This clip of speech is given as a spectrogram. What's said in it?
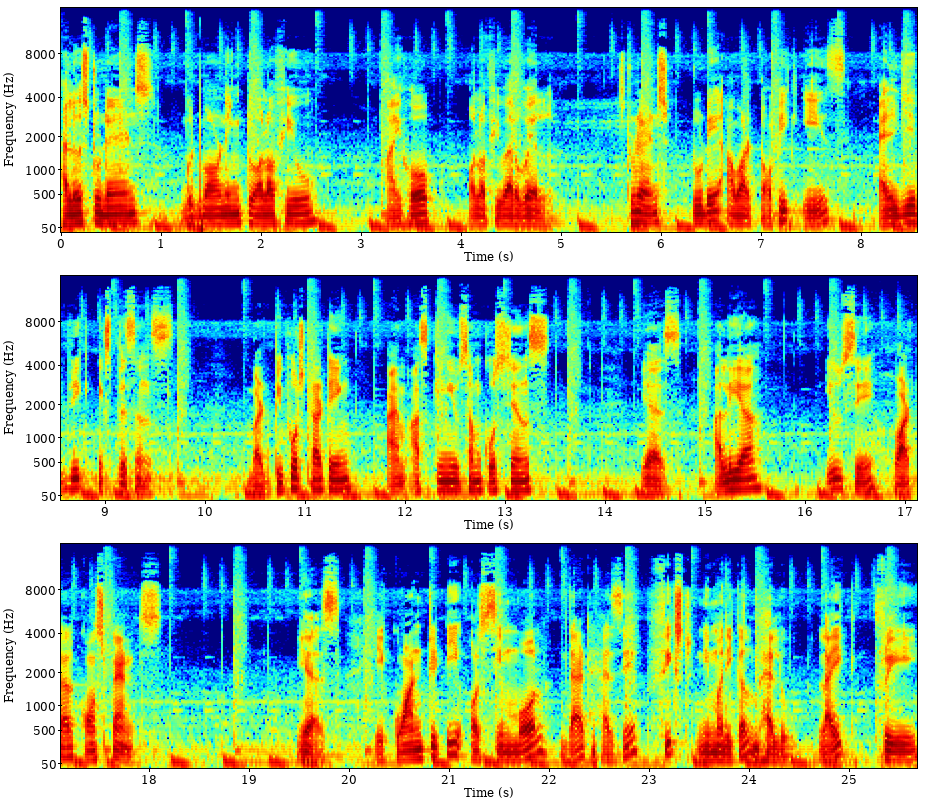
Hello, students. Good morning to all of you. I hope all of you are well. Students, today our topic is algebraic expressions. But before starting, I am asking you some questions. Yes, Alia, you say what are constants? Yes, a quantity or symbol that has a fixed numerical value like 3,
